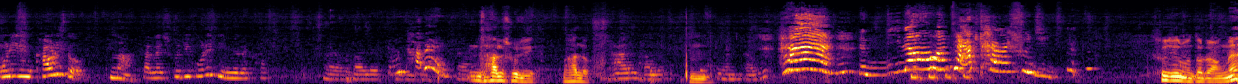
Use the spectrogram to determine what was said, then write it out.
মুড়ি খাওনি তো? না। তাহলে সুজি করে তিনজনে খাও। হ্যাঁ ঝাল সুজি ভালো। ঝাল ভালো। হুম। হ্যাঁ দিদা সুজি। সুজির মতো রং না?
